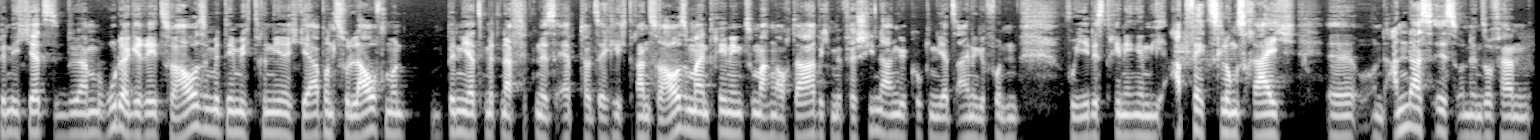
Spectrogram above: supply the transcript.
bin ich jetzt wir haben ein Rudergerät zu Hause, mit dem ich trainiere. Ich gehe ab und zu laufen und bin jetzt mit einer Fitness-App tatsächlich dran, zu Hause mein Training zu machen. Auch da habe ich mir verschiedene angeguckt und jetzt eine gefunden, wo jedes Training irgendwie abwechslungsreich äh, und anders ist. Und insofern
